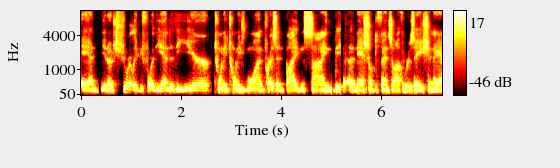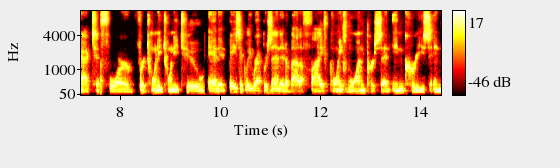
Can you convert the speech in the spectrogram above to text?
And, you know, shortly before the end of the year, 2021, President Biden signed the uh, National Defense Authorization Act for, for 2022. And it basically represented about a 5.1% increase in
